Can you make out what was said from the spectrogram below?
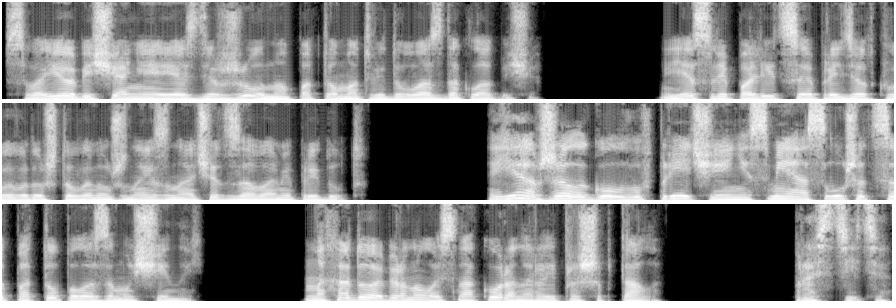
Свое обещание я сдержу, но потом отведу вас до кладбища. Если полиция придет к выводу, что вы нужны, значит, за вами придут». Я вжала голову в плечи и, не смея ослушаться, потопала за мужчиной. На ходу обернулась на коронера и прошептала. «Простите,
